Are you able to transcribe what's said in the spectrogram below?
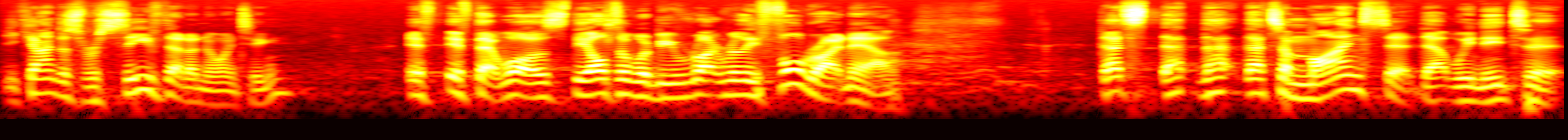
You can't just receive that anointing. If, if that was, the altar would be right, really full right now. That's, that, that, that's a mindset that we need to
